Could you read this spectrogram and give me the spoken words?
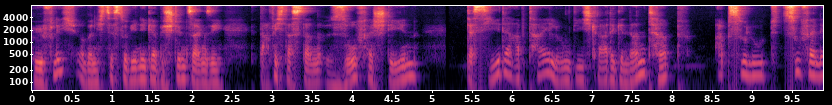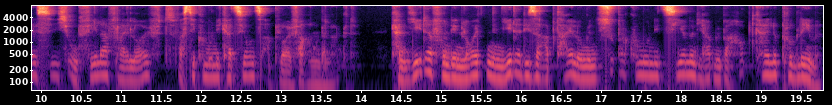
höflich, aber nichtsdestoweniger bestimmt sagen sie, darf ich das dann so verstehen, dass jede Abteilung, die ich gerade genannt habe, absolut zuverlässig und fehlerfrei läuft, was die Kommunikationsabläufe anbelangt. Kann jeder von den Leuten in jeder dieser Abteilungen super kommunizieren und die haben überhaupt keine Probleme.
